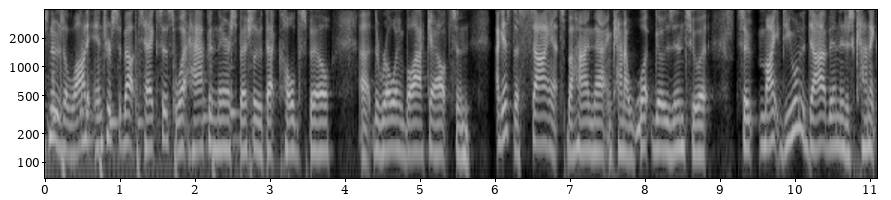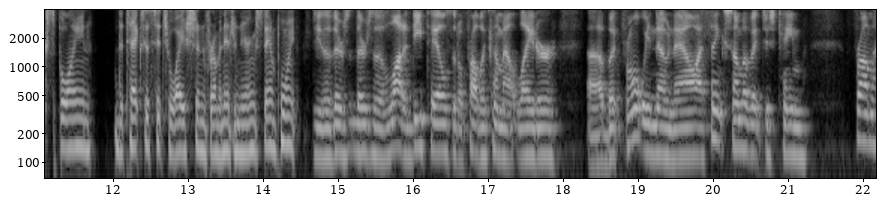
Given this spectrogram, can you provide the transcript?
Just know there's a lot of interest about Texas, what happened there, especially with that cold spell, uh, the rolling blackouts, and I guess the science behind that and kind of what goes into it. So, Mike, do you want to dive in and just kind of explain the Texas situation from an engineering standpoint? You know, there's there's a lot of details that'll probably come out later, uh, but from what we know now, I think some of it just came from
